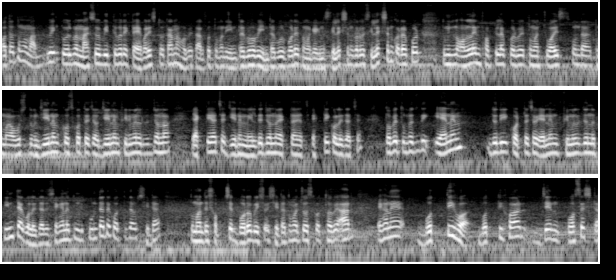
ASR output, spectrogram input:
অর্থাৎ তোমার মাধ্যমিক টুয়েলভের মার্কসের ভিত্তি করে একটা অ্যাভারেজ তো টানা হবে। তারপর তোমাদের ইন্টারভিউ হবে ইন্টারভিউর পরে তোমাকে এখানে সিলেকশন করবে। সিলেকশন করার পর তুমি অনলাইন ফর্ম ফিল আপ করবে, তোমার চয়েস কোনটা, তোমার অবশ্যই তুমি জিএনএম কোর্স করতে চাও। জিএনএম ফিমেলদের জন্য একটি আছে জিএনএম মেলদের জন্য একটা, একটাই কলেজ আছে। তবে তোমরা যদি এএনএম যদি করতে চাও, এনএম ফিমেলের জন্য তিনটা কলেজ আছে। সেখানে তুমি কোনটাতে করতে চাও, সেটা তোমাদের সবচেয়ে বড় বিষয়, সেটা তোমার চয়েস করতে হবে। আর এখানে ভর্তি হওয়ার ভর্তি হওয়ার যে প্রসেসটা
